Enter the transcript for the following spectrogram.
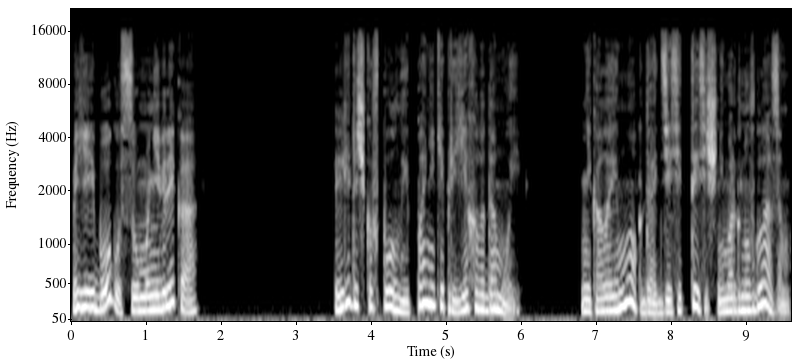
Ей-богу, сумма невелика». Лидочка в полной панике приехала домой. Николай мог дать 10 тысяч, не моргнув глазом,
